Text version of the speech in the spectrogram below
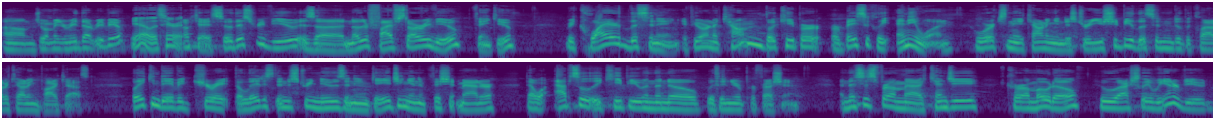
Um, do you want me to read that review? yeah, let's hear it. Okay, so this review is uh, another five star review. Thank you. Required listening. If you're an accountant, bookkeeper, or basically anyone who works in the accounting industry, you should be listening to the Cloud Accounting Podcast. Blake and David curate the latest industry news in an engaging and efficient manner that will absolutely keep you in the know within your profession. And this is from uh, Kenji Kuramoto, who actually we interviewed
